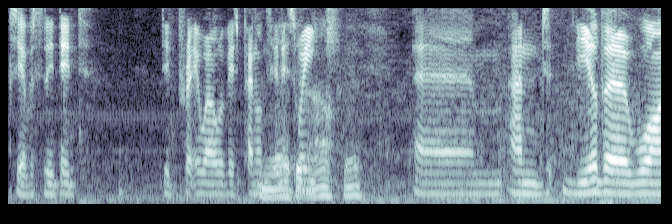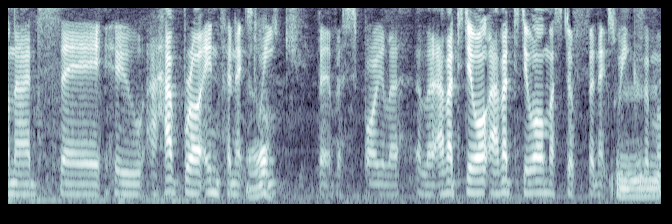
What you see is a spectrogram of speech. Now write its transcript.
So he obviously did did pretty well with his penalty Yeah, this week. yeah. Um, and the other one I'd say who I have brought in for next Oh. week. Bit of a spoiler alert. I've had to do all, I've had to do all my stuff for next week because I'm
